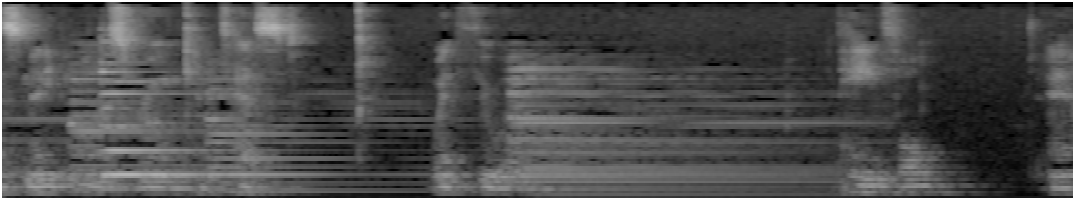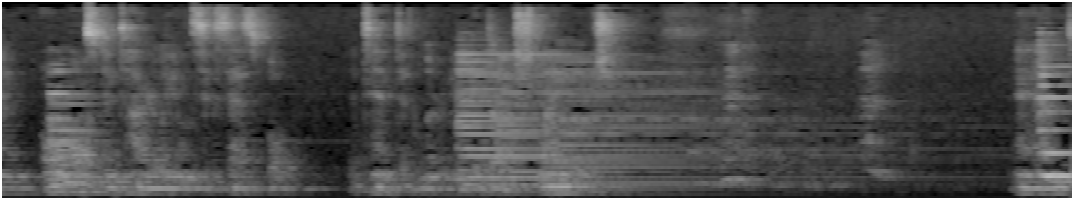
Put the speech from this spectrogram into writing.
as many people in this room can attest, went through a painful and almost entirely unsuccessful attempt at learning the Dutch language. And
